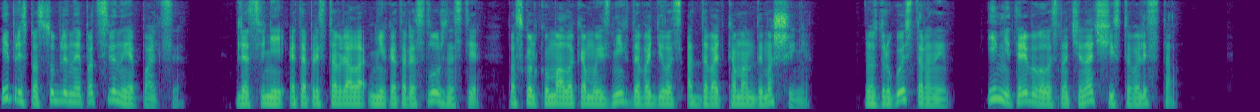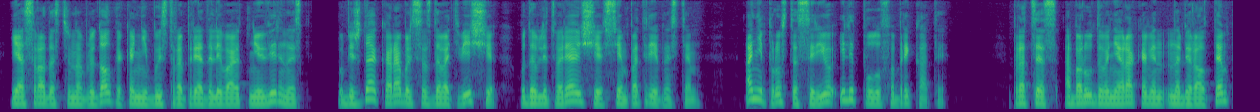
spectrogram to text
и приспособленные под свиные пальцы. Для свиней это представляло некоторые сложности, поскольку мало кому из них доводилось отдавать команды машине. Но с другой стороны, им не требовалось начинать с чистого листа. Я с радостью наблюдал, как они быстро преодолевают неуверенность, убеждая корабль создавать вещи, удовлетворяющие всем потребностям, а не просто сырье или полуфабрикаты. Процесс оборудования раковин набирал темп,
